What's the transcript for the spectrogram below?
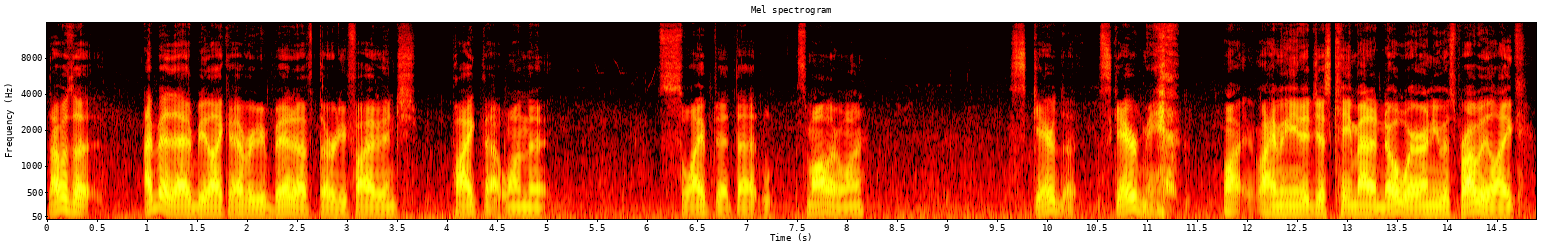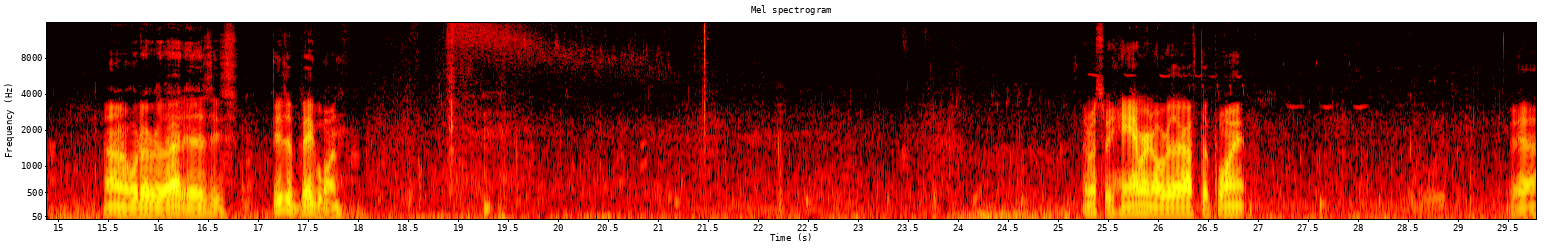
That was a, I bet that'd be like every bit of 35 inch pike, that one that swiped at that smaller one. Scared the scared me. Why? I mean, it just came out of nowhere, and he was probably like, I don't know, whatever that is. He's he's a big one. I must be hammering over there off the point. Yeah.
